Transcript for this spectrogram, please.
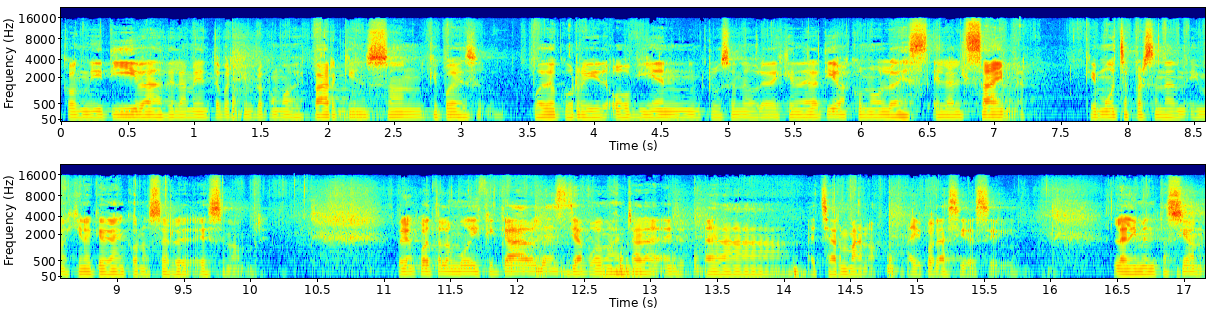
cognitivas de la mente, por ejemplo, como es Parkinson, que puede, puede ocurrir, o bien incluso neurodegenerativas, como lo es el Alzheimer, que muchas personas imagino que deben conocer ese nombre. Pero en cuanto a los modificables, ya podemos entrar a echar mano, ahí por así decirlo. La alimentación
